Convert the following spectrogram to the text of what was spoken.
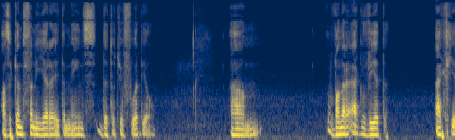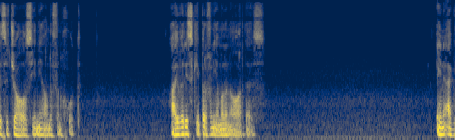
As 'n kind van die Here het 'n mens dit tot jou voordeel. Ehm um, wanneer ek weet ek gee situasie in die hande van God. Hy wat die skepper van hemel en aarde is. En ek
